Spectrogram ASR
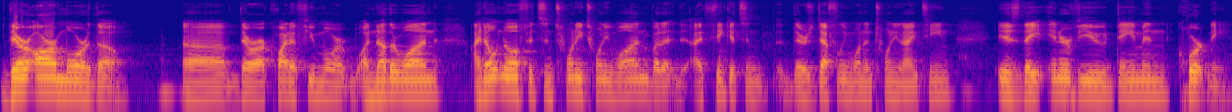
there are more though. Uh, there are quite a few more. Another one, I don't know if it's in 2021, but I think it's in. There's definitely one in 2019. Is they interview Damon Courtney.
